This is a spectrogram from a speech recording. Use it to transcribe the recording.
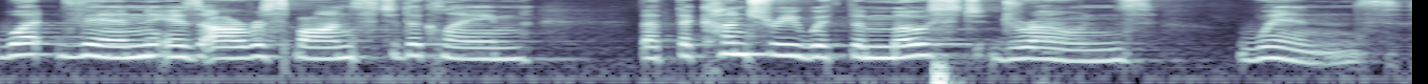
What then is our response to the claim that the country with the most drones wins?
